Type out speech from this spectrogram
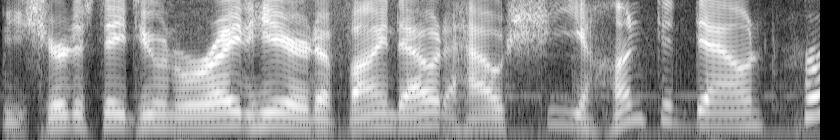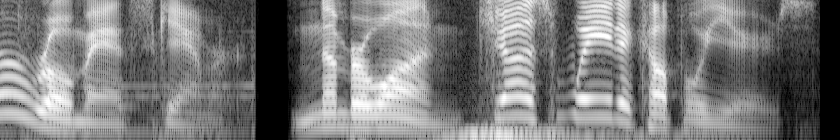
be sure to stay tuned right here to find out how she hunted down her romance scammer. Number 1. Just wait a couple years.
